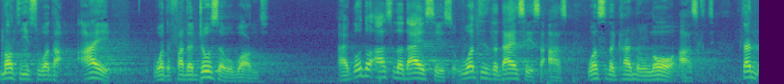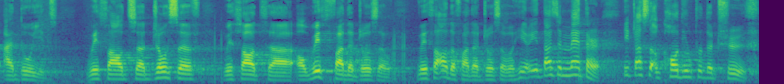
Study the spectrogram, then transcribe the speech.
Not is what I, what Father Joseph wants. I go to ask the diocese, what is the diocese ask? What's the canon law asked? Then I do it. Without uh, Joseph, without, uh, or with Father Joseph, without the Father Joseph here, it doesn't matter. It's just according to the truth.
